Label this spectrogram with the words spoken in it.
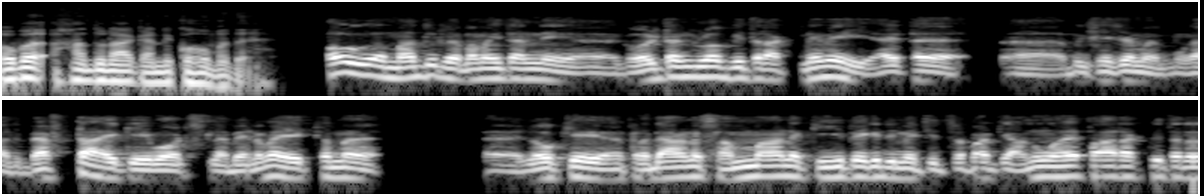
ඔබ හඳුනාගන්න කොහොමද? ඔව මදුර මම හිතන්නේ ගෝල්ටන් ගලෝබ් විතරක් නෙවෙයි. ඇයට විශේෂම මොකද බැෆ්ටා එකේ වෝට්ස් ලැබෙනවා. එකම ලෝකයේ ප්‍රධාන සම්මාන කීපයකද මේ චිත්‍රපටි අනුහය පාරක් විතර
